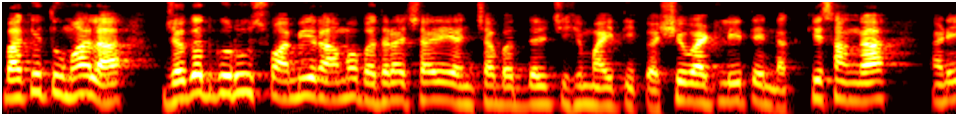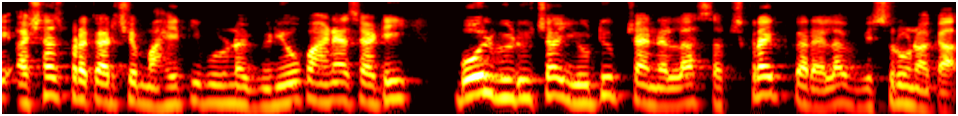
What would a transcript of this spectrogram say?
बाकी तुम्हाला जगद्गुरू स्वामी रामभद्राचार्य यांच्याबद्दलची ही माहिती कशी वाटली ते नक्की सांगा आणि अशाच प्रकारचे माहितीपूर्ण व्हिडिओ पाहण्यासाठी बोल व्हिडिओच्या यूट्यूब चॅनलला सबस्क्राईब करायला विसरू नका.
